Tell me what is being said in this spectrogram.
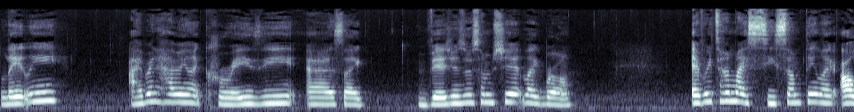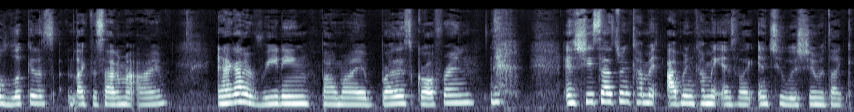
Lately, I've been having like crazy as like visions or some shit. Like, bro, every time I see something, like I'll look at like the side of my eye, and I got a reading by my brother's girlfriend, and she says been coming. I've been coming into like intuition with like,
